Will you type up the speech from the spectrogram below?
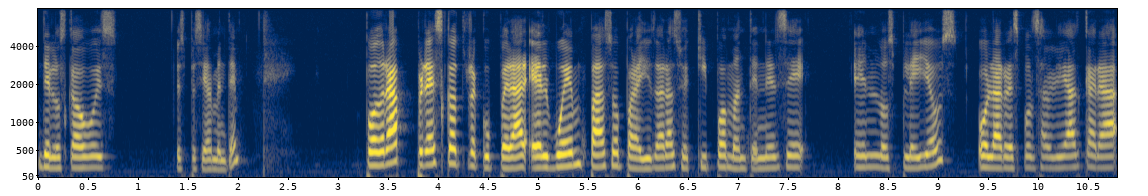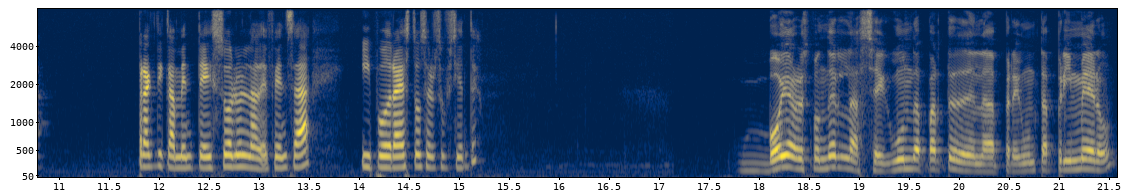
de los Cowboys especialmente. ¿Podrá Prescott recuperar el buen paso para ayudar a su equipo a mantenerse en los playoffs o la responsabilidad caerá prácticamente solo en la defensa y podrá esto ser suficiente? Voy a responder la segunda parte de la pregunta primero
